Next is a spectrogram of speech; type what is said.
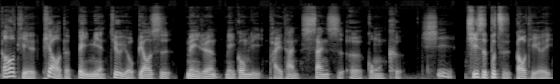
高铁票的背面就有标示，每人每公里排碳三十二公克。是，其实不止高铁而已，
